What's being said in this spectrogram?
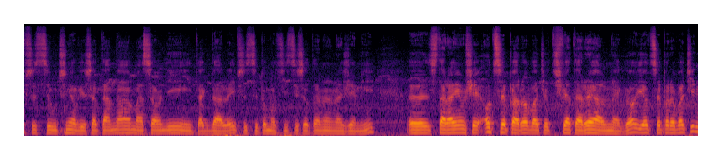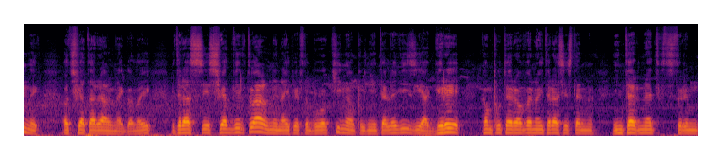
wszyscy uczniowie szatana, masoni i tak dalej, wszyscy pomocnicy szatana na ziemi, yy, starają się odseparować od świata realnego i odseparować innych od świata realnego. No i, i teraz jest świat wirtualny. Najpierw to było kino, później telewizja, gry komputerowe, no i teraz jest ten internet, z którym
